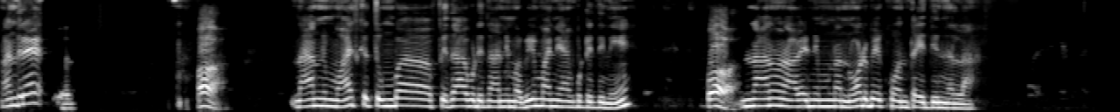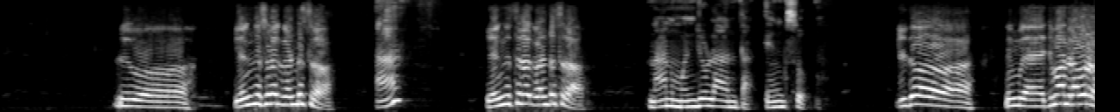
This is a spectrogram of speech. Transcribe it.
ಅಂದ್ರೆ ನಾನು ನಿಮ್ಮ ವಾಯ್ಸ್ಗೆ ತುಂಬಾ ಫಿದಾ ಆಗ್ಬಿಟ್ಟಿದ್ದೆ ನಾನು ನಿಮ್ಮ ಅಭಿಮಾನಿ ಆಗ್ಬಿಟ್ಟಿದ್ದೀನಿ. ಓ ನಾನು ನಾಳೆ ನಿಮ್ಮನ್ನ ನೋಡ್ಬೇಕು ಅಂತ ಇದ್ದೀನಲ್ಲ. ನೀವು ಹೆಂಗಸ್ರ ಗಂಡಸ್ರ? ಹೆಂಗಸ್ರ ಗಂಡಸ್ರ? ನಾನು ಮಂಜುಳಾ ಅಂತ ಹೆಂಗ್ಸು. ಇದು ನಿಮ್ಗೆ ಯಜಮಾನ್ರ ಅವ್ರ?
